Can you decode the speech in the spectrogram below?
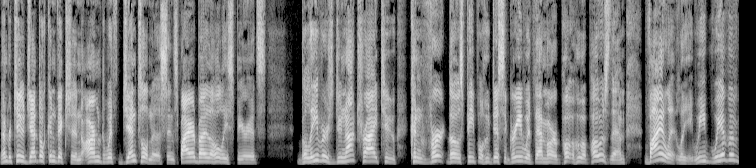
Number two, gentle conviction, armed with gentleness, inspired by the Holy Spirit's. Believers do not try to convert those people who disagree with them or who oppose them violently. We, we have a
